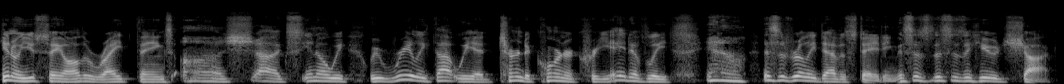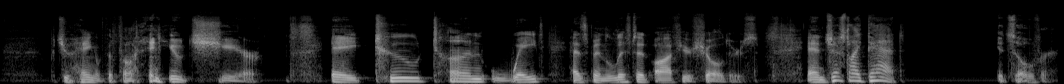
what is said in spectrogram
You know, you say all the right things. Oh, shucks. You know, we, we really thought we had turned a corner creatively. You know, this is really devastating. This is, this is a huge shock. But you hang up the phone and you cheer. A two ton weight has been lifted off your shoulders. And just like that, it's over.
